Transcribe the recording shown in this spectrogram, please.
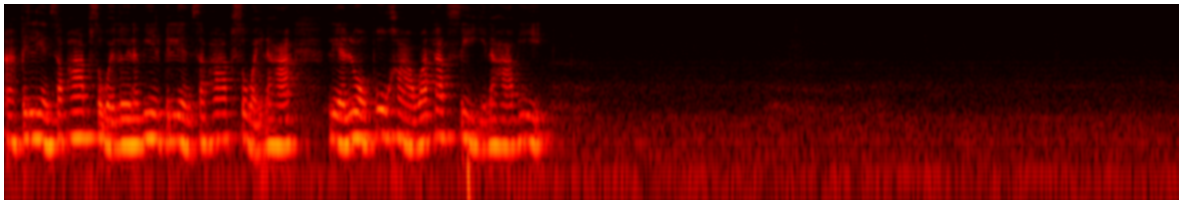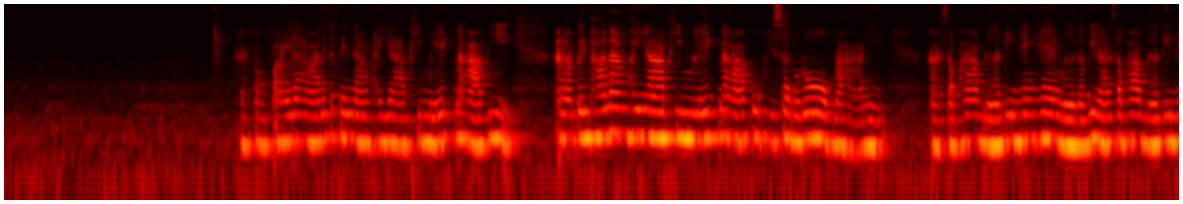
อ่าเป็นเหรียญสภาพสวยเลยนะพี่ เป็นเหรียญสภาพสวยนะคะ เหรียญหลวงปู่ขาววัดหลักสี่นะคะพี่ ต่อไปนะคะนี่จะเป็นนางพญาพิมพ์เล็กนะคะพี่อ่าเป็นพระนางพญาพิมพ์เล็กนะคะกุพิษณุโลกนะคะนี่อ่าสภาพเนื้อดินแห้งๆเลยนะพี่นะสภาพเนื้อดินแ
